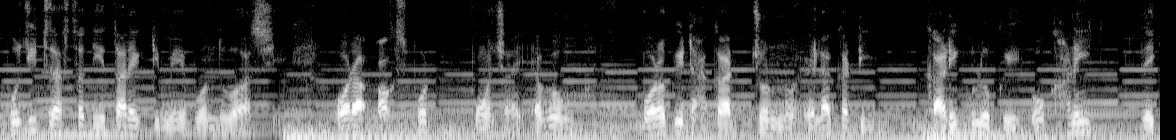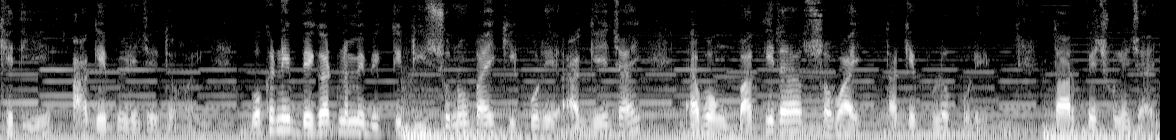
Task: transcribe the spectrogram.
অপোজিট রাস্তা দিয়ে তার একটি মেয়ে বন্ধু আসে। ওরা অক্সফোর্ড পৌঁছায় এবং বরফে ঢাকার জন্য এলাকাটি গাড়িগুলোকে ওখানেই রেখে দিয়ে আগে বেড়ে যেতে হয়। ওখানে বেগাট নামে ব্যক্তিটি সোনো বাইকি করে আগে যায় এবং বাকিরা সবাই তাকে ফলো করে, তার পেছনে যায়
